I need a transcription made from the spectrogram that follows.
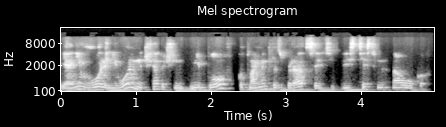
И они волей-неволей начинают очень неплохо в какой-то момент разбираться в естественных науках.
